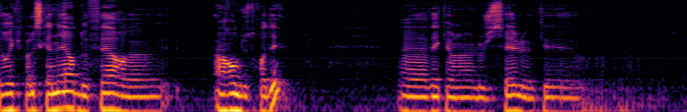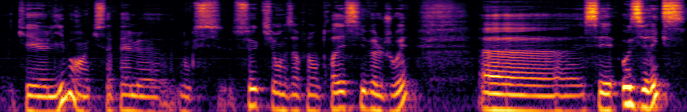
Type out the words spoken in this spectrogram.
récupérer le scanner, de faire euh, un rendu 3D euh, avec un logiciel qui est, qui est libre, qui s'appelle, euh, donc ceux qui ont des imprimantes 3D s'ils veulent jouer, c'est Osirix.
